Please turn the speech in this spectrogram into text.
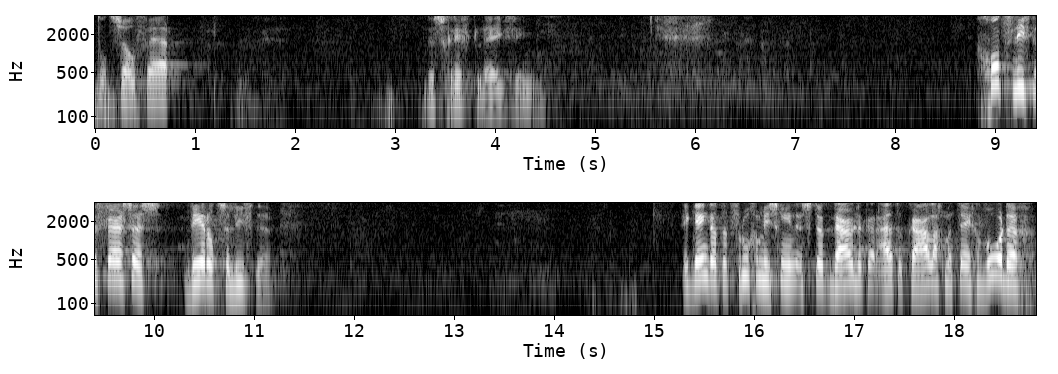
Tot zover de schriftlezing. Gods liefde versus wereldse liefde. Ik denk dat het vroeger misschien een stuk duidelijker uit elkaar lag, maar tegenwoordig,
